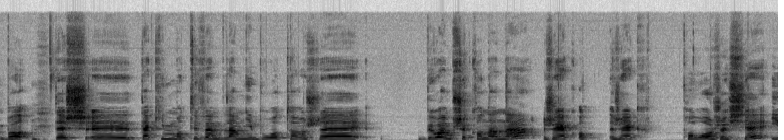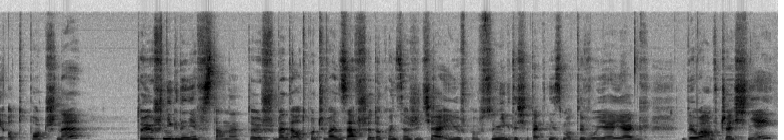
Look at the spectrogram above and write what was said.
bo też y, takim motywem dla mnie było to, że byłam przekonana, że jak, od, że jak położę się i odpocznę, to już nigdy nie wstanę. To już będę odpoczywać zawsze do końca życia i już po prostu nigdy się tak nie zmotywuję, jak byłam wcześniej.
